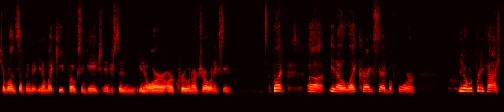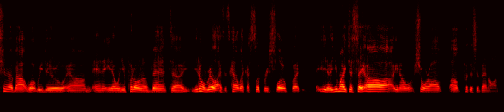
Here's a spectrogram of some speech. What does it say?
to run something that you know might keep folks engaged and interested in, you know, our our crew and our trail running scene. But, uh, you know, like Craig said before, you know, we're pretty passionate about what we do. Um, and, you know, when you put on an event, uh, you don't realize it's kind of like a slippery slope, but you know, you might just say, "Oh, you know, sure, I'll I'll put this event on.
